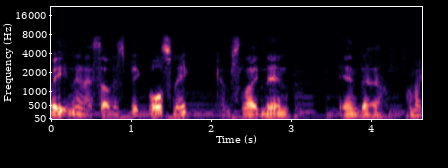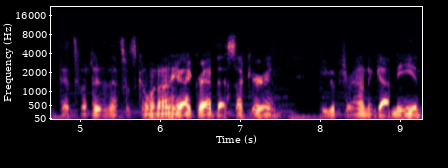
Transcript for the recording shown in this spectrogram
waiting, and I saw this big bull snake come sliding in. And uh, I'm like, that's what it is. That's what's going on here. I grabbed that sucker and he whipped around and got me. And,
